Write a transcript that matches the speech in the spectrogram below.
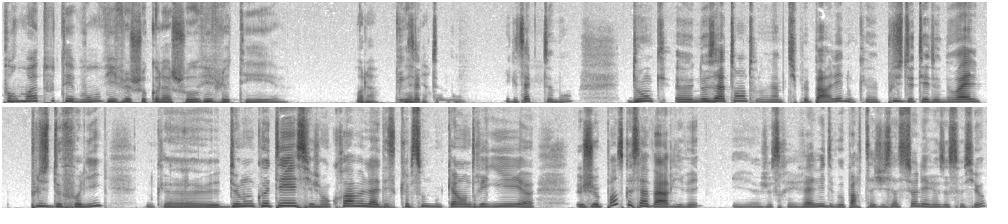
pour moi, tout est bon. Vive le chocolat chaud, vive le thé. Voilà. Exactement. Exactement. Donc, euh, nos attentes, on en a un petit peu parlé. Donc, euh, plus de thé de Noël, plus de folie. Donc, euh, de mon côté, si j'en crois la description de mon calendrier, je pense que ça va arriver et euh, je serais ravie de vous partager ça sur les réseaux sociaux.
